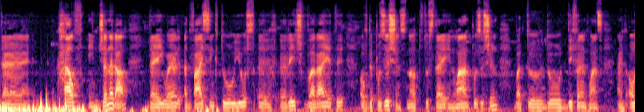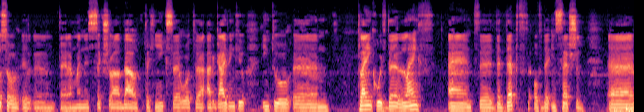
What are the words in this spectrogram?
the health in general, they were advising to use a rich variety of the positions, not to stay in one position, but to do different ones. And also, uh, uh, there are many sexual Dao techniques uh, what are guiding you into um, playing with the length and the depth of the insertion uh,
